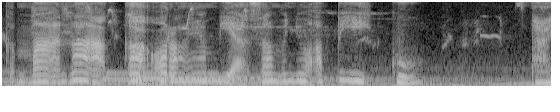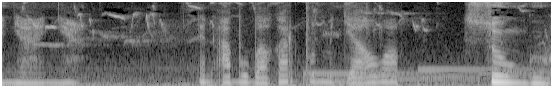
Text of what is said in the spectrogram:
Ke manakah orang yang biasa menyuapiku? Tanyanya. Dan Abu Bakar pun menjawab, Sungguh,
